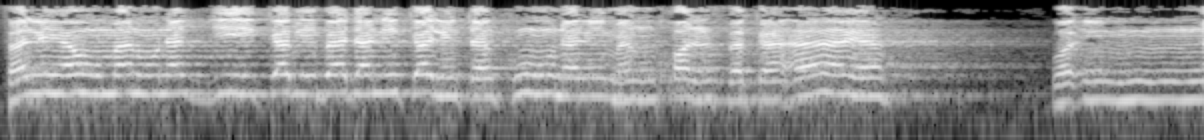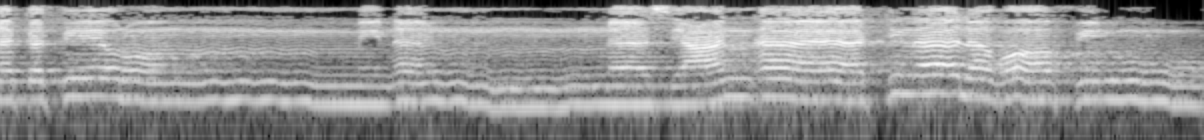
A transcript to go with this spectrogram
فاليوم ننجيك ببدنك لتكون لمن خلفك آية وإن كثير من الناس عن آياتنا لغافلون.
